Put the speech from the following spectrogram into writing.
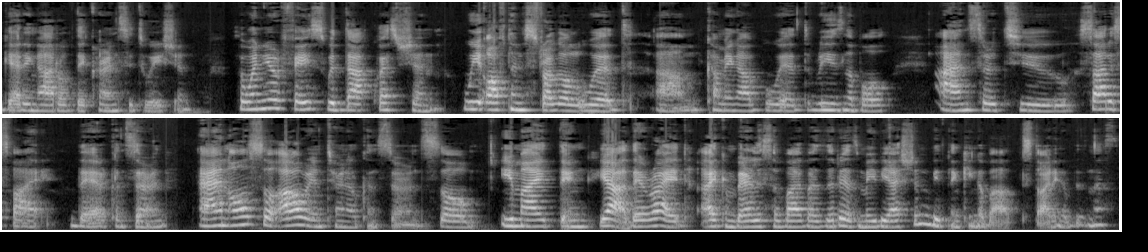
getting out of the current situation. So when you're faced with that question, we often struggle with um, coming up with reasonable answer to satisfy their concern and also our internal concerns. So you might think, yeah, they're right. I can barely survive as it is. Maybe I shouldn't be thinking about starting a business.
